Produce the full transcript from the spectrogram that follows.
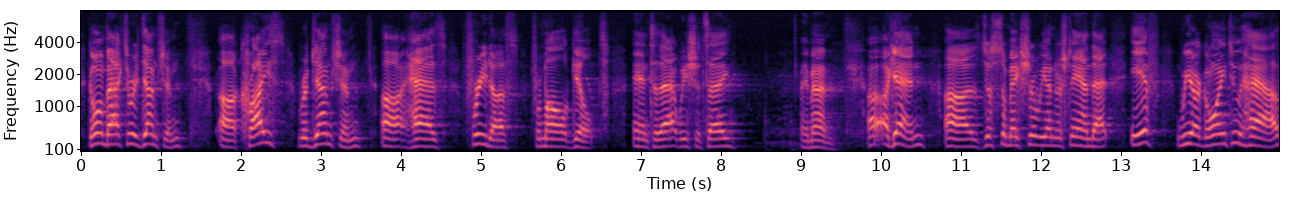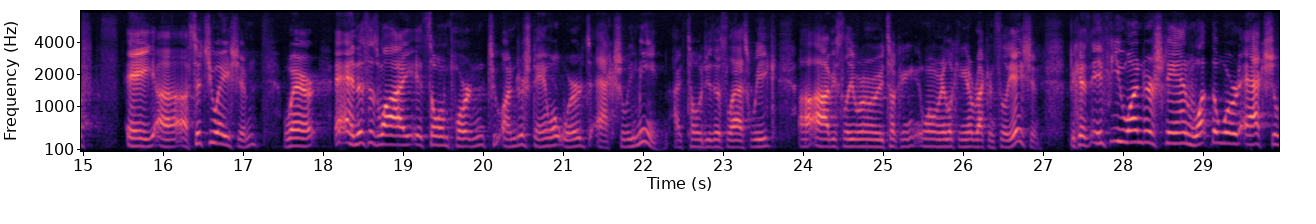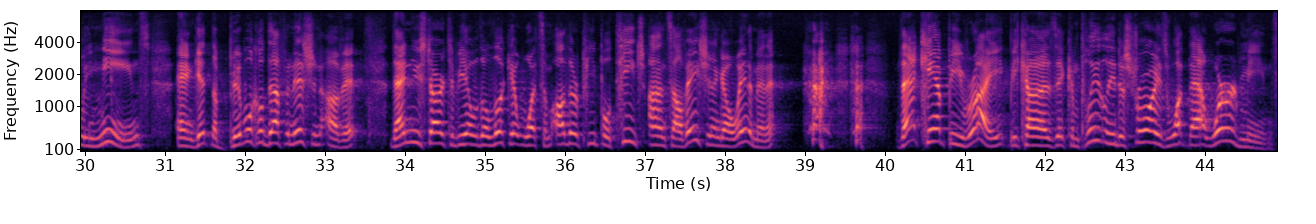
going back to redemption, uh, Christ's redemption uh, has freed us from all guilt. And to that we should say, Amen. Uh, again, uh, just to make sure we understand that if we are going to have a, a situation where and this is why it's so important to understand what words actually mean. I told you this last week, uh, obviously, when we, were talking, when we were looking at reconciliation. Because if you understand what the word actually means and get the biblical definition of it, then you start to be able to look at what some other people teach on salvation and go, wait a minute. that can't be right because it completely destroys what that word means.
